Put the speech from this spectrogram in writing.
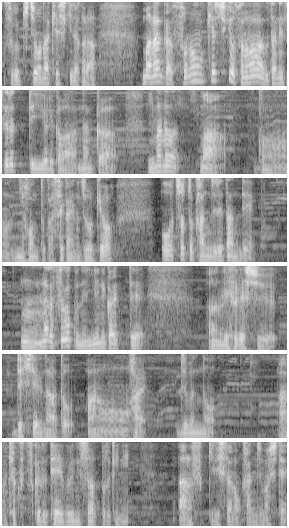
すごい貴重な景色だから。まあなんかその景色をそのまま歌にするっていうよりかはなんか今のまあこの日本とか世界の状況をちょっと感じれたんで、うん、なんかすごくね、家に帰って、あの、リフレッシュできてるなと、あのー、はい、自分の、あの、曲作るテーブルに座った時に、あの、すっきりしたのを感じまして、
